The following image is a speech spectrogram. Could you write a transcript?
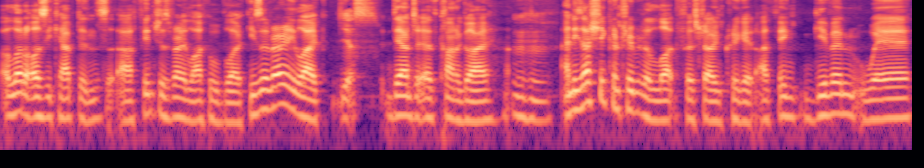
a lot of Aussie captains, uh, Finch is a very likable bloke. He's a very like Yes. down to earth kind of guy. Mm-hmm. And he's actually contributed a lot for Australian cricket. I think, given where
